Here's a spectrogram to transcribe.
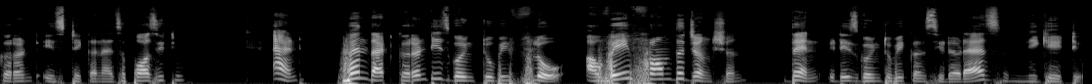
current is taken as a positive. And when that current is going to be flow away from the junction, then it is going to be considered as negative.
